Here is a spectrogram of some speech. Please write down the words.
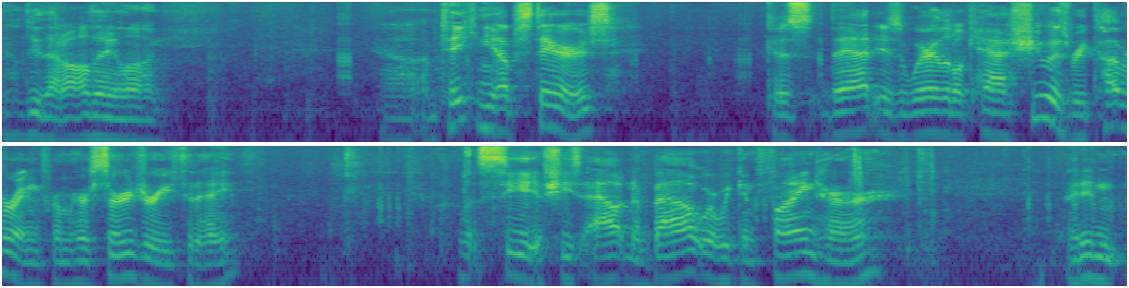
They'll do that all day long. Now, I'm taking you upstairs because that is where little Cashew is recovering from her surgery today. Let's see if she's out and about where we can find her. I didn't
